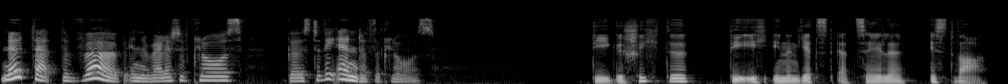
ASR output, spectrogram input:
Note that the verb in the relative clause goes to the end of the clause. Die Geschichte, die ich Ihnen jetzt erzähle, ist wahr.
